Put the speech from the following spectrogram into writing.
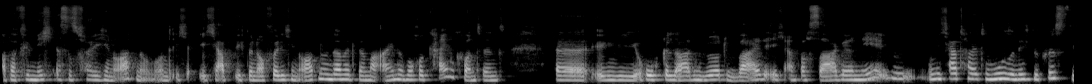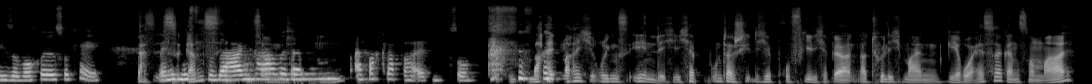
aber für mich ist es völlig in Ordnung. Und ich, ich, hab, ich bin auch völlig in Ordnung damit, wenn mal eine Woche kein Content äh, irgendwie hochgeladen wird, weil ich einfach sage, nee, mich hat halt die Muse nicht geküsst diese Woche, ist okay. Das Wenn ich nichts zu sagen habe, dann mhm. einfach Klappe halten. So. Mache, mache ich übrigens ähnlich. Ich habe unterschiedliche Profile. Ich habe ja natürlich meinen Gero Hesse, ganz normal.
